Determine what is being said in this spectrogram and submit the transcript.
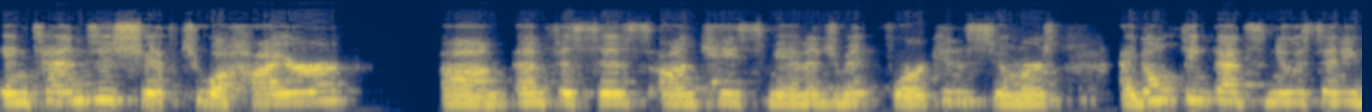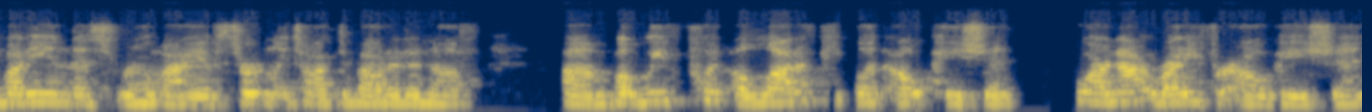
intend to shift to a higher um, emphasis on case management for consumers. I don't think that's news to anybody in this room. I have certainly talked about it enough. Um, but we've put a lot of people in outpatient who are not ready for outpatient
